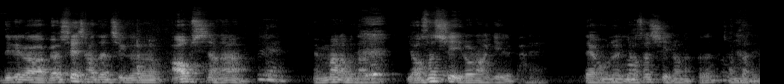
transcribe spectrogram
니네가 몇 시에 자든 지금 9시잖아 네. 웬만하면 나는 6시에 일어나길 바래 내가 오늘 6시에 일어났거든 전날에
